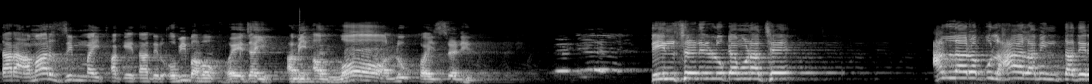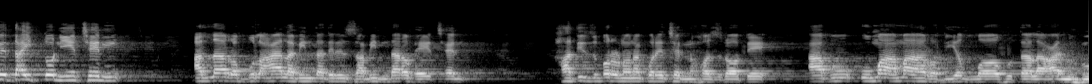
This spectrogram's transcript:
তারা আমার জিম্মাই থাকে, তাদের অভিভাবক হয়ে যাই। আমি আল্লাহ লোক কয় শ্রেণির? তিন শ্রেণির লোক এমন আছে। আল্লাহ রব্বুল আলামিন তাদের দায়িত্ব নিয়েছেন। আল্লাহ রব্বুল আলামিন তাদের জামিনদার হয়েছেন। হাদিস বর্ণনা করেছেন হজরতে আবু উমামা রাদিয়াল্লাহু তাআলা আনহু।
